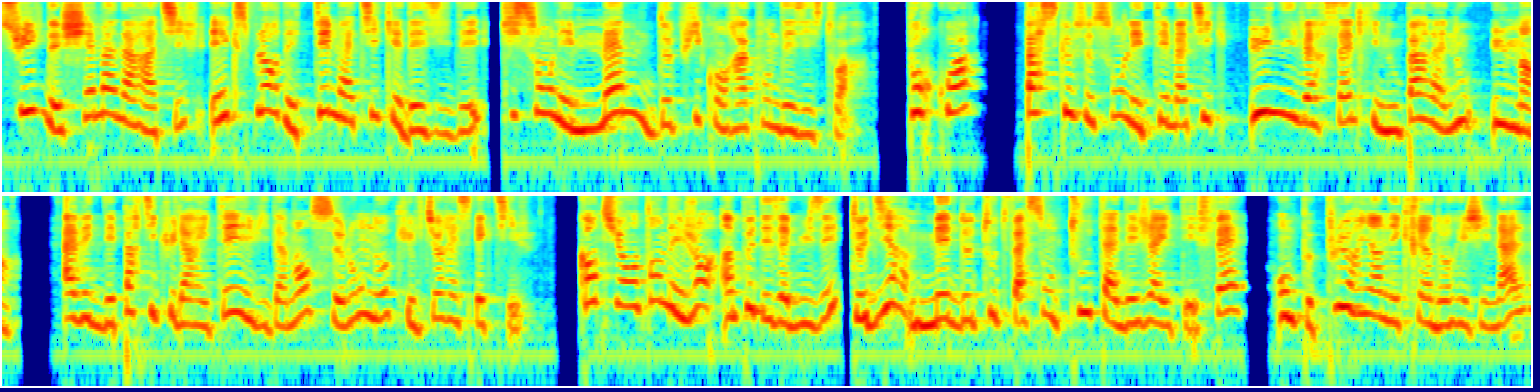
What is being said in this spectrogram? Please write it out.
suivent des schémas narratifs et explorent des thématiques et des idées qui sont les mêmes depuis qu'on raconte des histoires. Pourquoi? Parce que ce sont les thématiques universelles qui nous parlent à nous humains, avec des particularités évidemment selon nos cultures respectives. Quand tu entends des gens un peu désabusés te dire mais de toute façon tout a déjà été fait, on ne peut plus rien écrire d'original,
